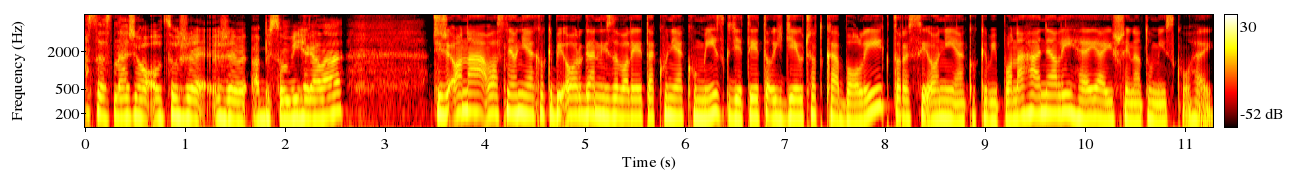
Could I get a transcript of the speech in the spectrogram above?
sa snažila o to, že, že aby som vyhrala Čiže ona, vlastne oni ako keby organizovali aj takú nejakú mis, kde tieto ich dievčatka boli, ktoré si oni ako keby ponaháňali, hej, a išli na tú misku, hej.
